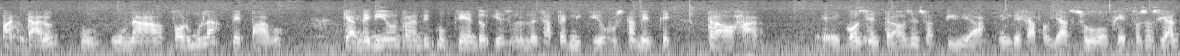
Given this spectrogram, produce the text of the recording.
pactaron una fórmula de pago que han venido honrando y cumpliendo y eso les ha permitido justamente trabajar eh, concentrados en su actividad, en desarrollar su objeto social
